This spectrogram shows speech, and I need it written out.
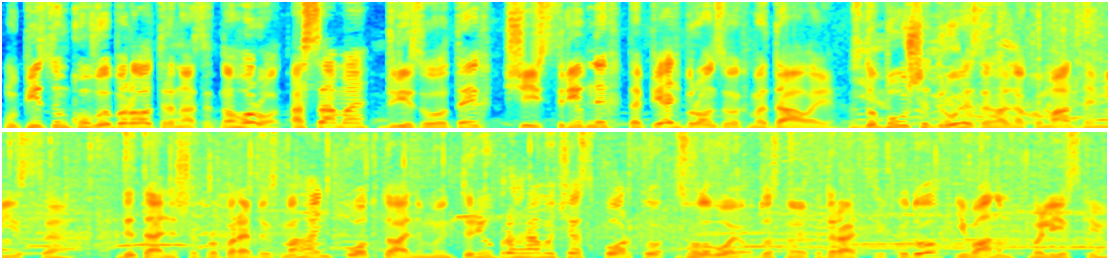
у підсумку виборола 13 нагород, а саме дві золотих, шість срібних та п'ять бронзових медалей, здобувши друге загальнокомандне місце. Детальніше про перебіг змагань у актуальному інтерв'ю програми Час спорту з головою обласної федерації Кудо Іваном Хмелівським.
